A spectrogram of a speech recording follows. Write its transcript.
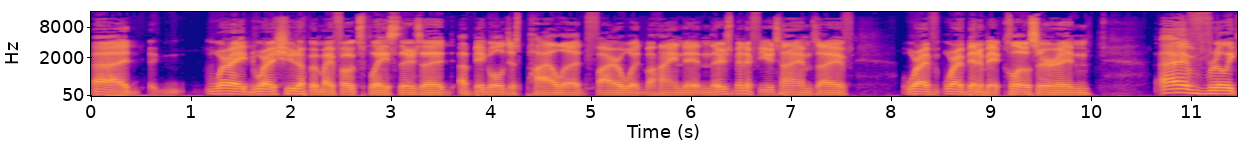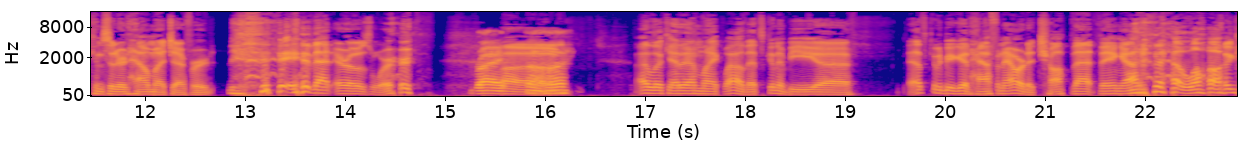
uh, where I where I shoot up at my folks' place. There's a a big old just pile of firewood behind it, and there's been a few times I've where I've where I've been a bit closer and I've really considered how much effort that arrow's worth. Right. Uh, uh-huh. I look at it, I'm like, wow, that's gonna be uh, that's gonna be a good half an hour to chop that thing out of that log.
